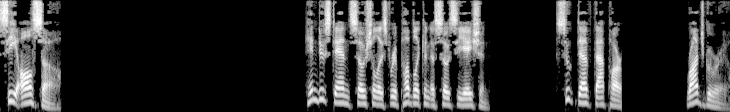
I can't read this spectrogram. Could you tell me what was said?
See also Hindustan Socialist Republican Association Sukhdev Thapar Rajguru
